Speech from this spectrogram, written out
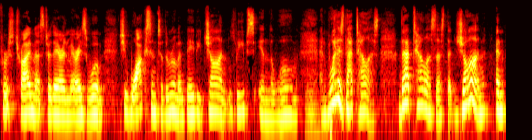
first trimester there in Mary's womb. She walks into the room and baby John leaps in the womb. Mm. And what does that tell us? That tells us that John and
